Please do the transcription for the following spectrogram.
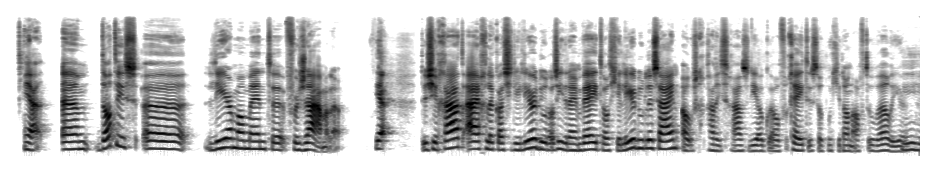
Ja, ehm, dat is eh, leermomenten verzamelen. Ja. Dus je gaat eigenlijk, als je die leerdoelen, als iedereen weet wat je leerdoelen zijn, oh, gaan, die- gaan ze die ook wel vergeten, dus dat moet je dan af en toe wel weer Mhm.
